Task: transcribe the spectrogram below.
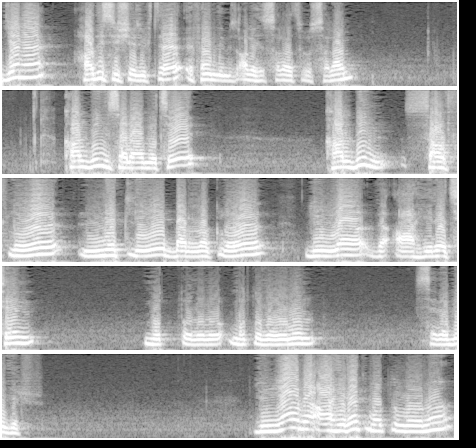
Gene hadis-i şerifte Efendimiz Aleyhisselatü Vesselam kalbin selameti, kalbin saflığı, netliği, berraklığı, dünya ve ahiretin mutluluğu, mutluluğunun sebebidir. Dünya ve ahiret mutluluğunu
